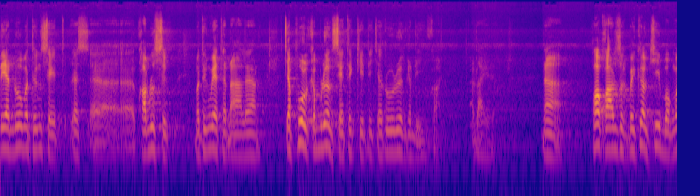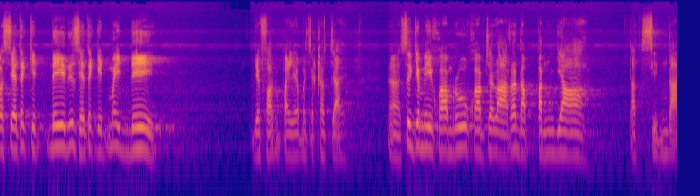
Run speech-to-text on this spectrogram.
เรียนรู้มาถึงเศรษฐความรู้สึกมาถึงเวทนาแล้ว จะพูดกับเรื่องเศรษฐกิจนี่จะรู้เรื่องกันดีก่อนอะไรนะเพราะความรู้สึกเป็นเครื่องชี้บ่งว่าเศรษฐกิจดีหรือเศรษฐกิจไม่ดี เดี๋ยวฟังไปมันจะเข้าใจ ซึ่งจะมีความรู้ความฉลาดระดับปัญญาตัดสินได้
